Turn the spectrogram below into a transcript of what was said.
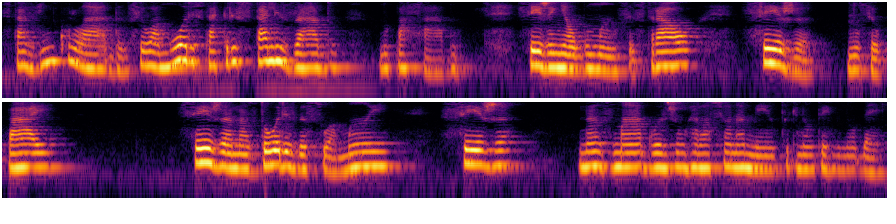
está vinculada, o seu amor está cristalizado no passado. Seja em alguma ancestral, seja no seu pai, seja nas dores da sua mãe, seja nas mágoas de um relacionamento que não terminou bem.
